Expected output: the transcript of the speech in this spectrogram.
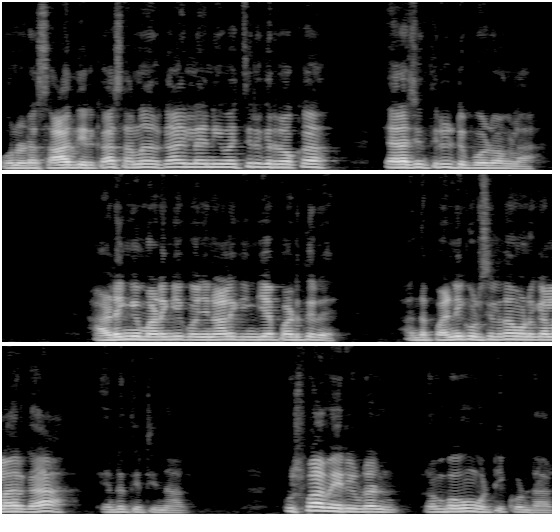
உன்னோட சாதி இருக்கா சனம் இருக்கா இல்லை நீ வச்சிருக்கிற ரொக்கம் யாராச்சும் திருட்டு போயிடுவாங்களா? அடங்கி மடங்கி கொஞ்ச நாளைக்கு இங்கேயே படுத்துரு. அந்த பன்னி குடிசையில் தான் உனக்கு எல்லாம் இருக்கா? என்று திட்டினாள். புஷ்பா மேரியுடன் ரொம்பவும் ஒட்டி கொண்டாள்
